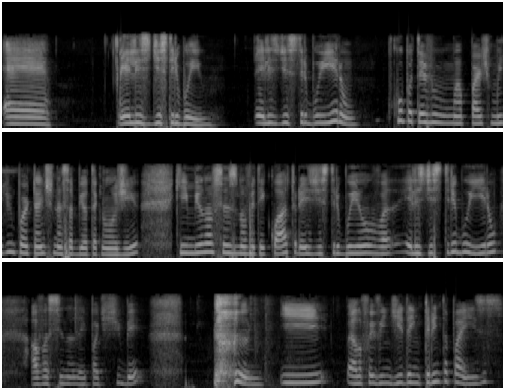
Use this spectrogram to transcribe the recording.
é, eles distribuem eles distribuíram. Cuba teve uma parte muito importante nessa biotecnologia, que em 1994 eles distribuíram, eles distribuíram a vacina da hepatite B e ela foi vendida em 30 países.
